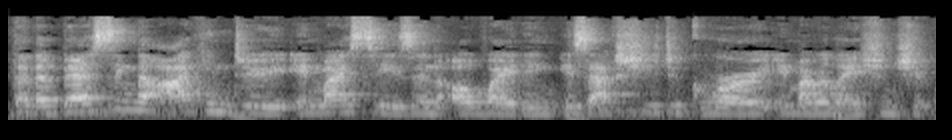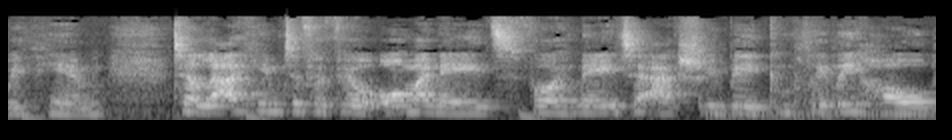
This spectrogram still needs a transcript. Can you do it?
that the best thing that I can do in my season of waiting is actually to grow in my relationship with Him, to allow Him to fulfill all my needs, for me to actually be completely whole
